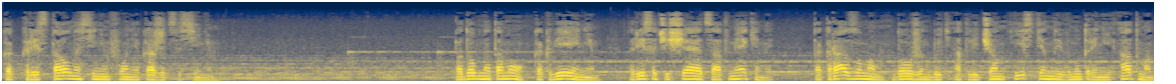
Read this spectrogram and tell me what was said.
как кристалл на синем фоне кажется синим. Подобно тому, как веянием рис очищается от мякины, так разумом должен быть отличен истинный внутренний атман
